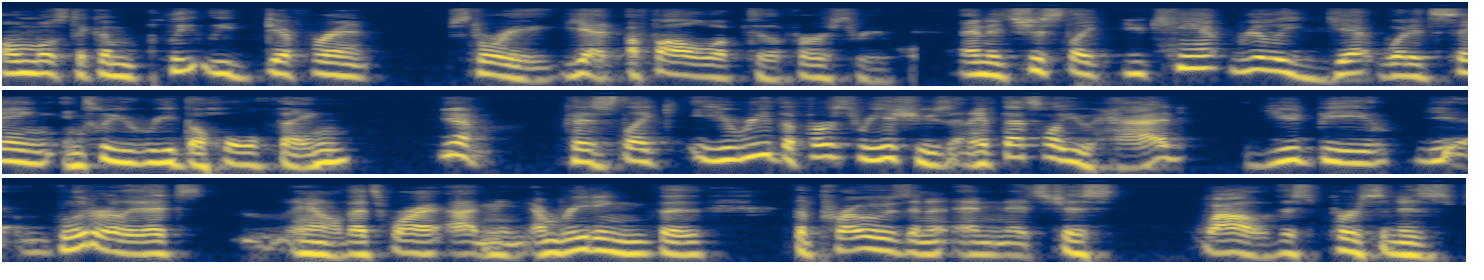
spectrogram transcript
almost a completely different story, yet a follow up to the first three. And it's just like, you can't really get what it's saying until you read the whole thing. Yeah. Cause like, you read the first three issues and if that's all you had, you'd be, yeah, literally that's, you know, that's where I, I mean, I'm reading the, the prose and, and it's just, wow, this person is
